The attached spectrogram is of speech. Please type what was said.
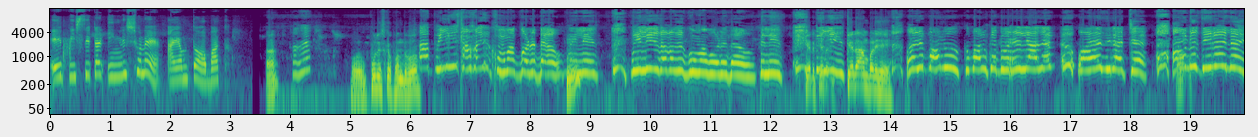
এই পিসিটার ইংলিশ শুনে আই এম তো অবাক। হ্যাঁ? ও পুলিশকে ফোন দেবো? প্লিজ আমাকে ক্ষমা করে দাও প্লিজ প্লিজ আমাকে ক্ষমা করে দাও প্লিজ কে- আম পড়েছে? ওরে ফারুক ফারুককে ধরে নিয়ে আসেন ওয়ে দিরাচ্ছে আমি দিরাই নেই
